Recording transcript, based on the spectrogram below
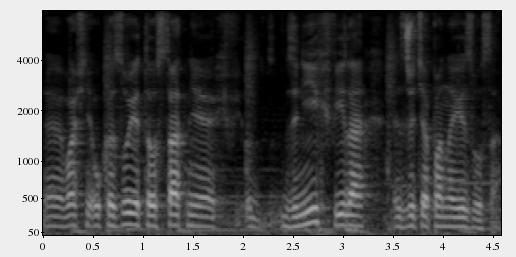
e, właśnie ukazuje te ostatnie dni, chwile z życia Pana Jezusa.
